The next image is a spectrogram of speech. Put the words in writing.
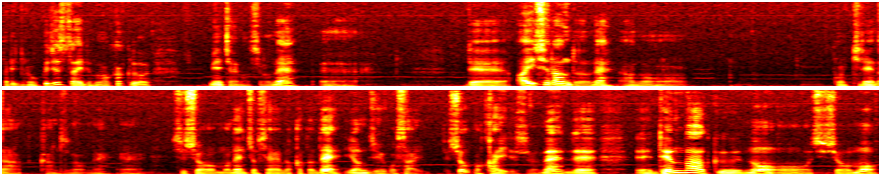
ぱり60歳でも若く見えちゃいますよね。えー、でアイスランドのねあのこの綺麗な感じのね、えー、首相もね女性の方で45歳でしょ？若いですよね。でデンマークの首相も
